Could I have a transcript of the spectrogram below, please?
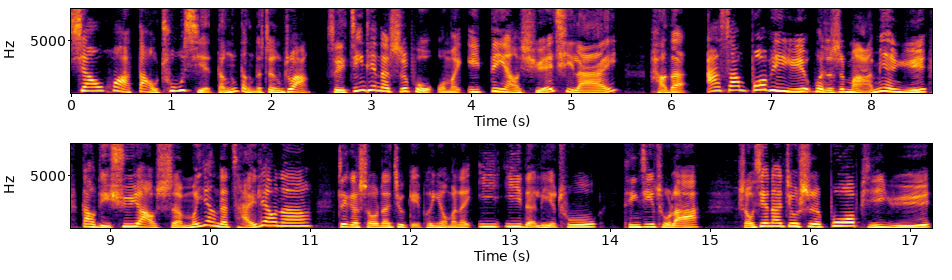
消化道出血等等的症状。所以今天的食谱我们一定要学起来。好的。阿桑剥皮鱼或者是马面鱼到底需要什么样的材料呢？这个时候呢，就给朋友们呢一一的列出，听清楚啦。首先呢，就是剥皮鱼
